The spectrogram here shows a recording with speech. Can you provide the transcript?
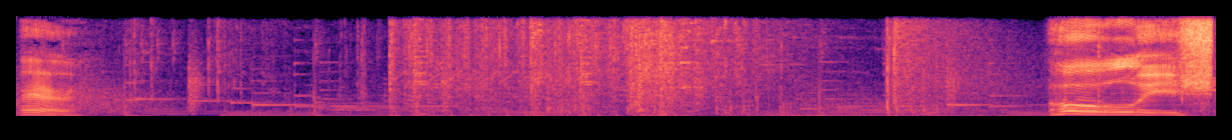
Where? Holy sh!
